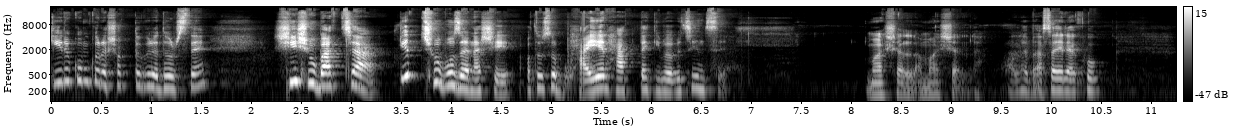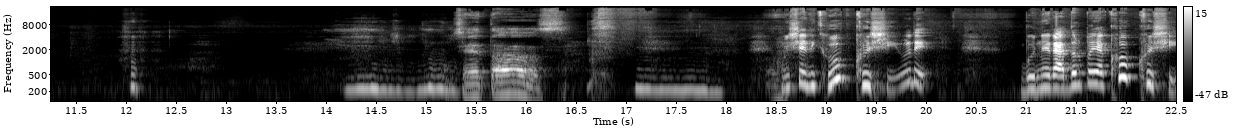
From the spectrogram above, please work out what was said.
কীরকম করে শক্ত করে ধরছে। শিশু বাচ্চা কিচ্ছু বোঝে না সে অথচ ভাইয়ের হাতটা কীভাবে চিনছে। মাশাল্লাহ মাশাল্লাহ। আল্লাহ বাসায় রাখুক। মিশারি খুব খুশি ওরে। বোনের আদর পাইয়া খুব খুশি।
